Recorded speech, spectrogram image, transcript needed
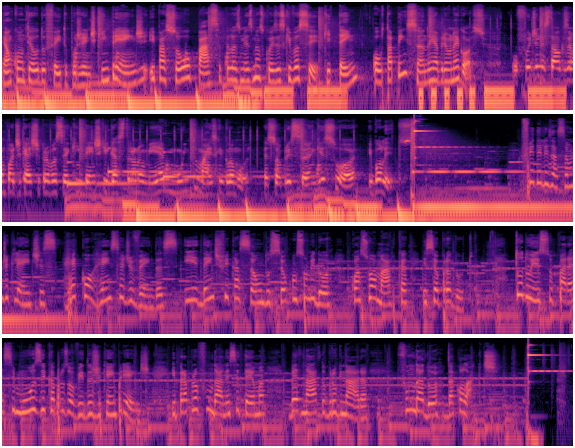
É um conteúdo feito por gente que empreende e passou ou passa pelas mesmas coisas que você, que tem ou está pensando em abrir um negócio. O Food Talks é um podcast para você que entende que gastronomia é muito mais que glamour. É sobre sangue, suor e boletos. Fidelização de clientes, recorrência de vendas e identificação do seu consumidor com a sua marca e seu produto. Tudo isso parece música para os ouvidos de quem empreende. E para aprofundar nesse tema, Bernardo Brugnara, fundador da Colact.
